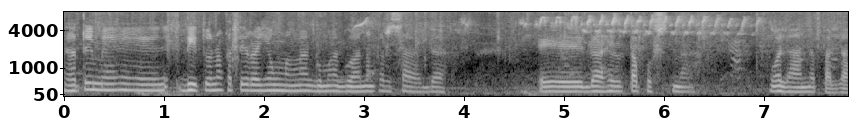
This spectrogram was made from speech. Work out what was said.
Dati may dito nakatira yung mga gumagawa ng karsada. Eh dahil tapos na, wala na pala.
